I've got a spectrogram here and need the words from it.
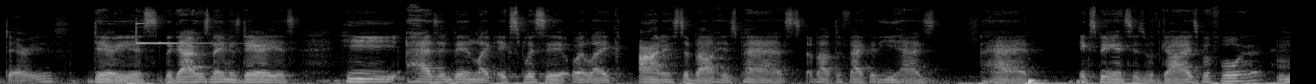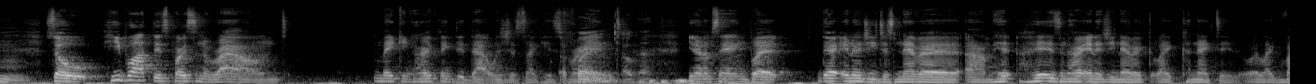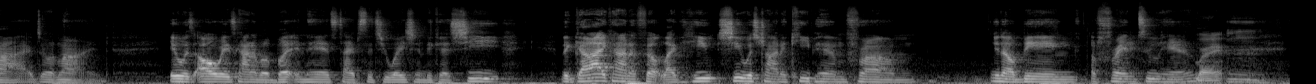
Darius. Darius, the guy whose name is Darius, he hasn't been like explicit or like honest about his past, about the fact that he has had experiences with guys before. Mm. So he brought this person around, making her think that that was just like his friend. friend. Okay. You know what I'm saying? But their energy just never, um, hi- his and her energy never like connected or like vibed or aligned. It was always kind of a button heads type situation because she, the guy kind of felt like he, she was trying to keep him from, you know, being a friend to him. Right.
